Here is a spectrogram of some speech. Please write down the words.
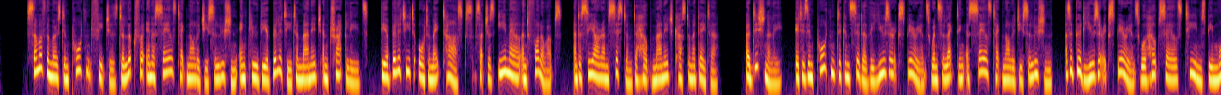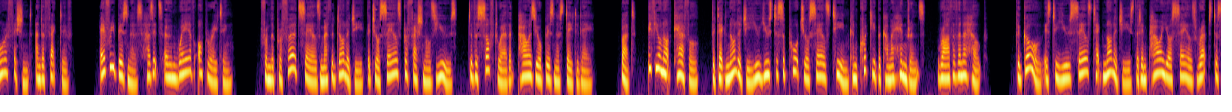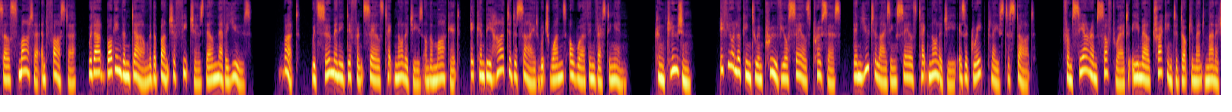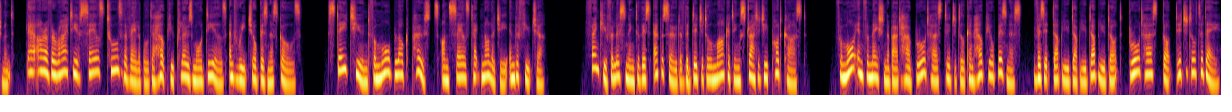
Some of the most important features to look for in a sales technology solution include the ability to manage and track leads, the ability to automate tasks such as email and follow ups, and a CRM system to help manage customer data. Additionally, it is important to consider the user experience when selecting a sales technology solution, as a good user experience will help sales teams be more efficient and effective. Every business has its own way of operating. From the preferred sales methodology that your sales professionals use, to the software that powers your business day to day. But, if you're not careful, the technology you use to support your sales team can quickly become a hindrance, rather than a help. The goal is to use sales technologies that empower your sales reps to sell smarter and faster, without bogging them down with a bunch of features they'll never use. But, with so many different sales technologies on the market, it can be hard to decide which ones are worth investing in. Conclusion If you're looking to improve your sales process, then utilizing sales technology is a great place to start. From CRM software to email tracking to document management, there are a variety of sales tools available to help you close more deals and reach your business goals. Stay tuned for more blog posts on sales technology in the future. Thank you for listening to this episode of the Digital Marketing Strategy Podcast. For more information about how Broadhurst Digital can help your business, visit www.broadhurst.digital today.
